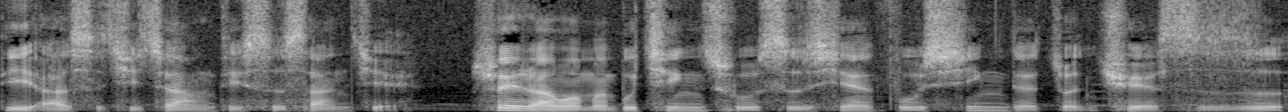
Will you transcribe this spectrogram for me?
第二十七章第十三节，虽然我们不清楚实现复兴的准确时日，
